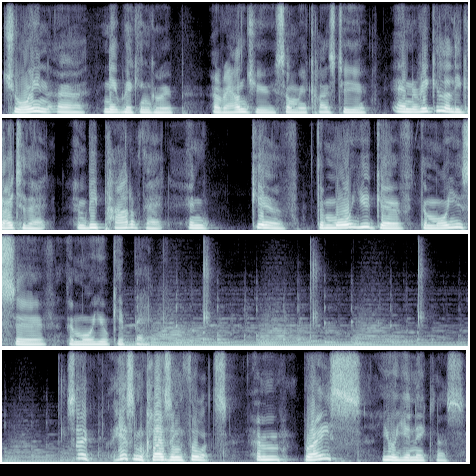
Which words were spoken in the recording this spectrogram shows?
join a networking group around you, somewhere close to you, and regularly go to that and be part of that and give. The more you give, the more you serve, the more you'll get back. So, here's some closing thoughts. Embrace your uniqueness.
